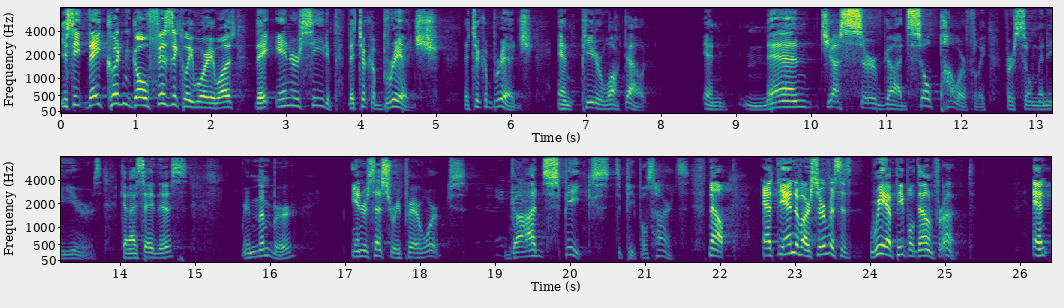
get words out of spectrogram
You see, they couldn't go physically where he was. They interceded. They took a bridge. They took a bridge and Peter walked out and men just served God so powerfully for so many years. Can I say this? Remember, intercessory prayer works. God speaks to people's hearts. Now, at the end of our services, we have people down front. And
